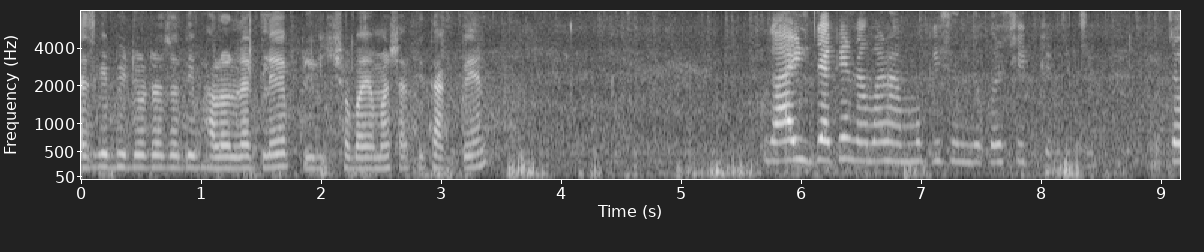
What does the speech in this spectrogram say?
আজকে ভিডিওটা যদি ভালো লাগলে প্লিজ সবাই আমার সাথে থাকবেন। গাইস দেখেন আমার আম্মু কি সুন্দর করে শীত কেটেছে। তো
